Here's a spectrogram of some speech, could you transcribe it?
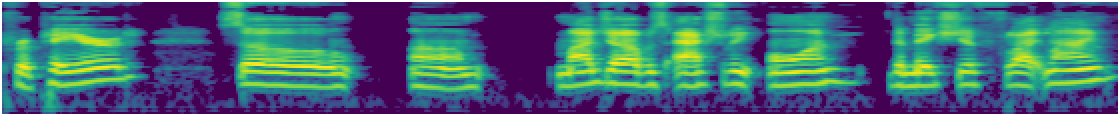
prepared. So um, my job was actually on the makeshift flight line.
